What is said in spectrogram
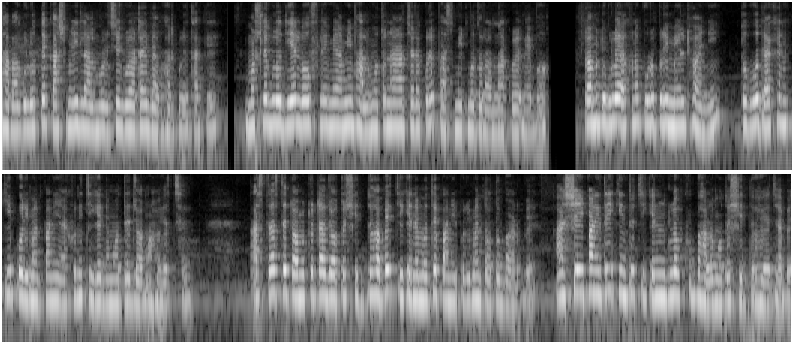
ধাবাগুলোতে কাশ্মীরি লাল মরিচের গুঁড়াটাই ব্যবহার করে থাকে। মশলাগুলো দিয়ে লো ফ্লেমে আমি ভালো মতো নাড়াচাড়া করে পাঁচ মিনিট মতো রান্না করে নেব। টমেটোগুলো এখনও পুরোপুরি মেল্ট হয়নি। তবুও দেখেন কি পরিমাণ পানি এখনই চিকেনের মধ্যে জমা হয়েছে। আস্তে আস্তে টমেটোটা যত সিদ্ধ হবে, চিকেনের মধ্যে পানির পরিমাণ তত বাড়বে। আর সেই পানিতেই কিন্তু চিকেনগুলো খুব ভালো মতো সিদ্ধ হয়ে যাবে।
